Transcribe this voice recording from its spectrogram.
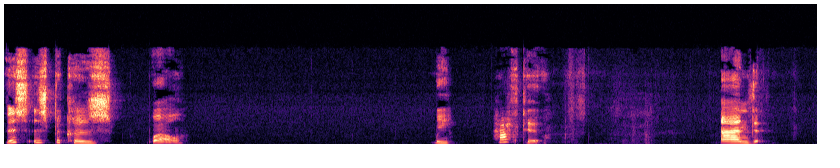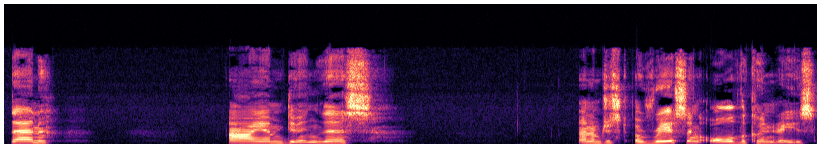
this is because, well, have to. And then I am doing this. And I'm just erasing all the countries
